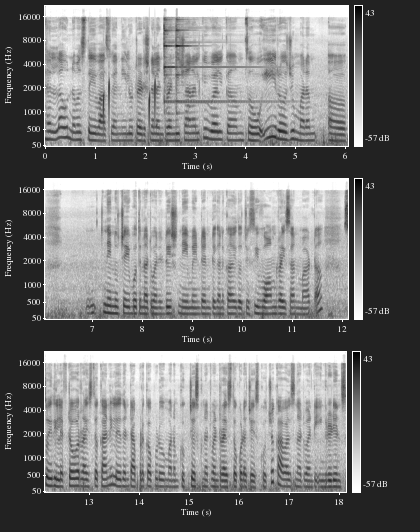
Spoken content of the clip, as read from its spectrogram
హలో నమస్తే. వాసు అండ్ నీళ్ళు ట్రెడిషనల్ అండ్ ట్రెండీ ఛానల్కి వెల్కమ్. సో ఈరోజు మనం నేను చేయబోతున్నటువంటి డిష్ నేమ్ ఏంటంటే కనుక ఇది వచ్చేసి వామ్ రైస్ అన్నమాట. సో ఇది లెఫ్ట్ ఓవర్ రైస్తో కానీ లేదంటే అప్పటికప్పుడు మనం కుక్ చేసుకున్నటువంటి రైస్తో కూడా చేసుకోవచ్చు. కావాల్సినటువంటి ఇంగ్రీడియంట్స్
